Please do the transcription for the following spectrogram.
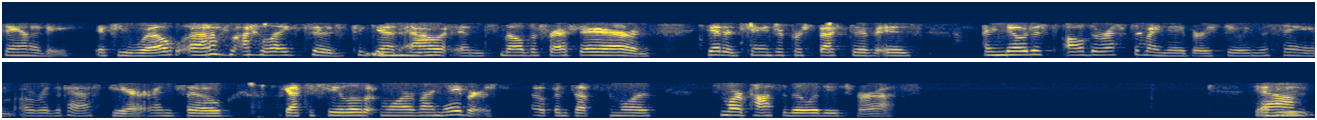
sanity, if you will. Um, I like to to get Mhm. out and smell the fresh air and get a change of perspective. Is I noticed all the rest of my neighbors doing the same over the past year, and so got to see a little bit more of our neighbors. Opens up some more some more possibilities for us. Have you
